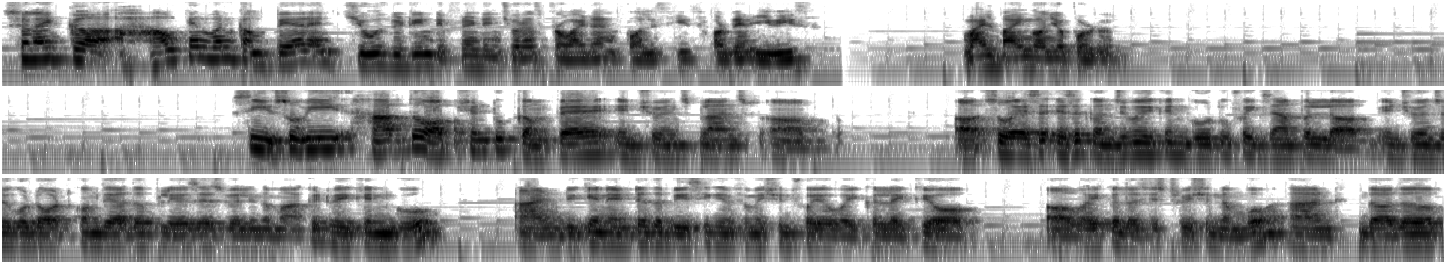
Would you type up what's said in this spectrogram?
So, like, uh, how can one compare and choose between different insurance provider and policies for their EVs while buying on your portal? See, so we have the option to compare insurance plans. Uh, uh, so as a, as a consumer, you can go to, for example, uh, insurancedekho.com. There are other players as well in the market where you can go and you can enter the basic information for your vehicle, like your uh, vehicle registration number, and the other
